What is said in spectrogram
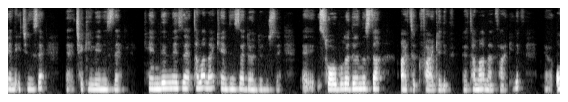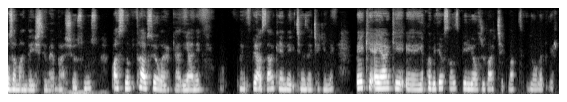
kendi içinize çekildiğinizde, kendinize tamamen kendinize döndüğünüzde, sorguladığınızda artık fark edip tamamen fark edip o zaman değiştirmeye başlıyorsunuz. Aslında bu tavsiye olarak geldi. Yani hani biraz daha kendi içinize çekilmek. Belki eğer ki yapabiliyorsanız bir yolculuğa çıkmak iyi olabilir.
